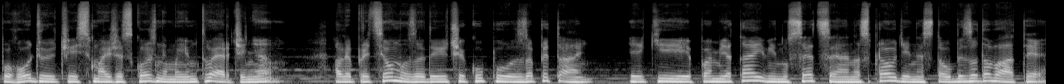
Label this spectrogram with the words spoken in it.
погоджуючись майже з кожним моїм твердженням, але при цьому задаючи купу запитань, які, пам'ятай, він усе це насправді не став би задавати.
